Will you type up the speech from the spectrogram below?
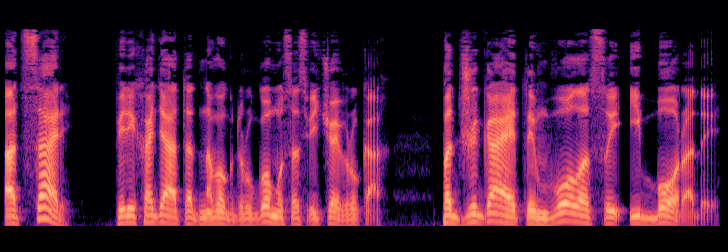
а царь, переходя от одного к другому со свечой в руках, поджигает им волосы и бороды.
